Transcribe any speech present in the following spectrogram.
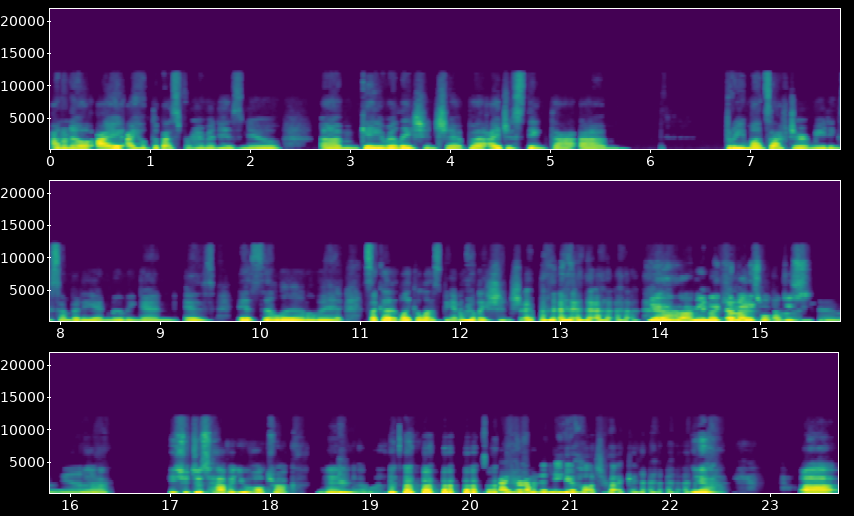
i don't know i i hope the best for him in his new um gay relationship but i just think that um three months after meeting somebody and moving in is is a little bit it's like a like a lesbian relationship yeah i mean like he might as well just yeah. yeah he should just have a u-haul truck and uh... drive around in a u-haul truck yeah uh,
